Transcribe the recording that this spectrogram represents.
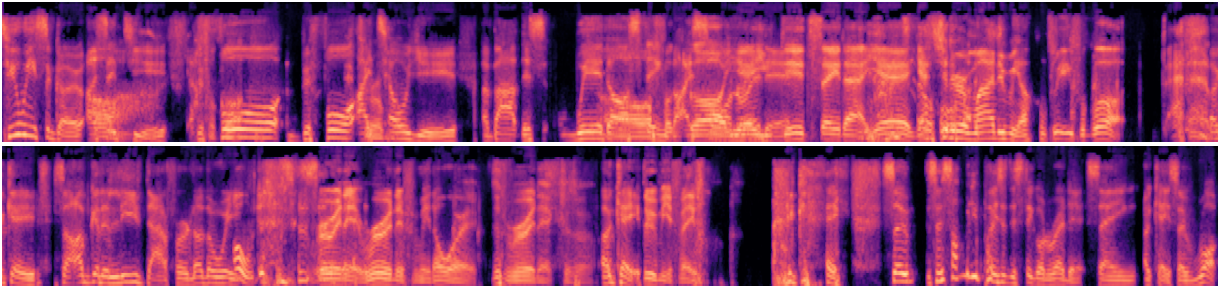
Two weeks ago, I said to Oh, you I forgot. before before I Terrible. tell you about this weird ass Oh, thing that I saw on yeah, Reddit. you did say that. Yeah, Yeah, you should have reminded me. I completely forgot. Damn. Okay, so I'm gonna leave that for another week. Oh, just ruin it, ruin it for me. Don't worry. Just ruin it. 'cause, uh, Okay, do me a favor. okay. So so somebody posted this thing on Reddit saying, okay, so Rock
